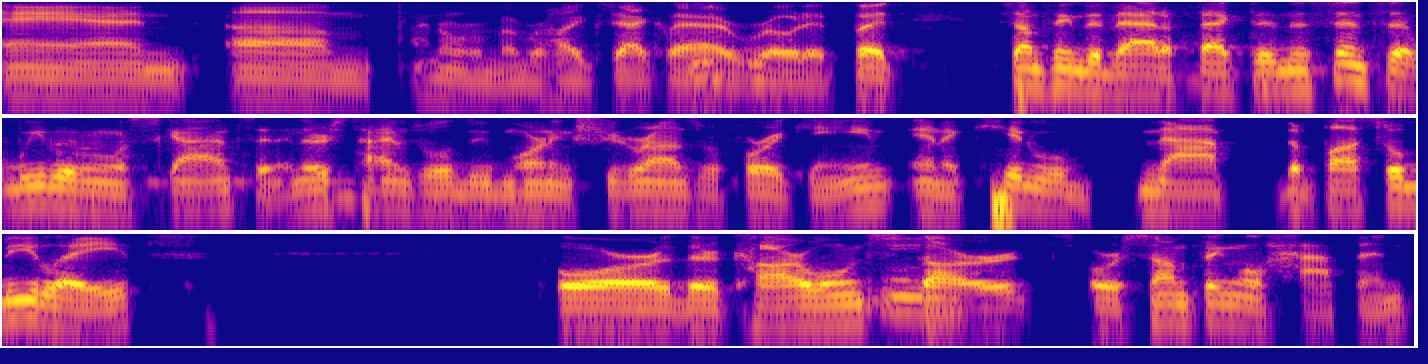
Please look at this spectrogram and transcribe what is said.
and um i don't remember how exactly i wrote it but something to that effect in the sense that we live in wisconsin and there's times we'll do morning shoot arounds before a game and a kid will not the bus will be late or their car won't Mm. start or something will happen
